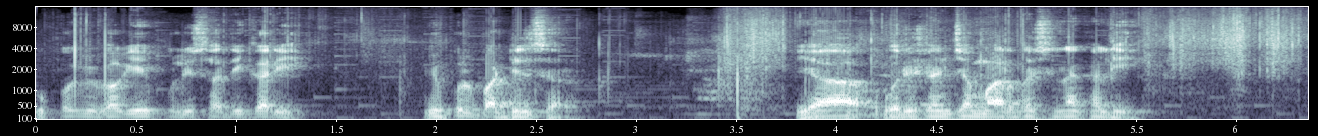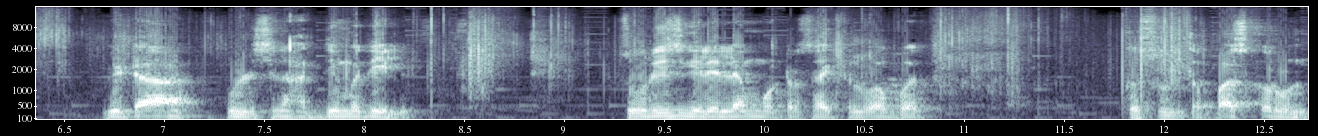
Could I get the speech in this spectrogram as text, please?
उपविभागीय पोलीस अधिकारी विपुल पाटील सर. या वरिष्ठांच्या मार्गदर्शनाखाली विटा पोलीस हद्दीमधील चोरीस गेलेल्या मोटरसायकलबाबत कसून तपास करून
